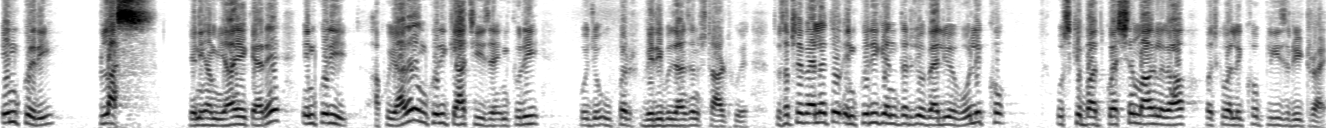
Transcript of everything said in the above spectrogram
inquiry plus یعنی ہم یہاں یہ کہہ رہے ہیں انکوائری آپ کو یاد ہے انکوائری کیا چیز ہے؟ انکوائری وہ جو اوپر ویریبل جہاں سے ہم اسٹارٹ ہوئے۔ تو سب سے پہلے تو انکوائری کے اندر جو ویلو ہے وہ لکھو، اس کے بعد کوشچن مارک لگاؤ اور اس کے بعد لکھو پلیز ریٹرائی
